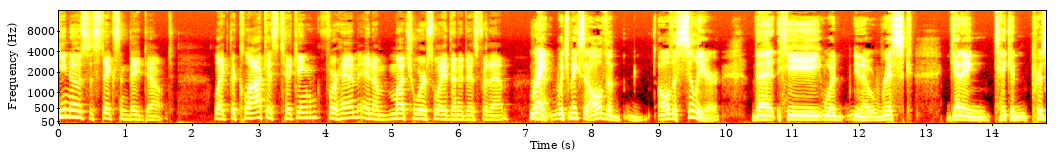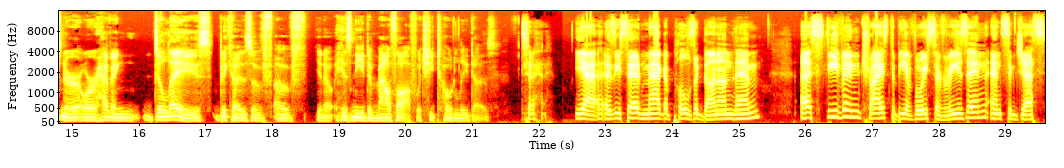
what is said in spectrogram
He knows the stakes and they don't. Like the clock is ticking for him in a much worse way than it is for them. right which makes it all the all the sillier that he would you know risk getting taken prisoner or having delays because of of you know his need to mouth off which he totally does yeah, as you said, Maaga pulls a gun on them. Uh, Steven tries to be a voice of reason and suggests,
